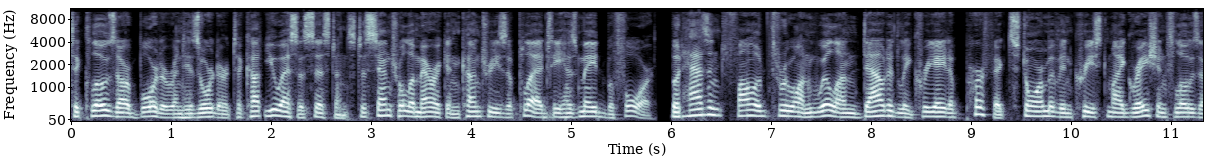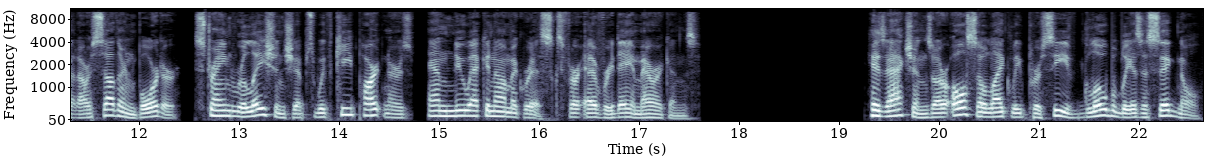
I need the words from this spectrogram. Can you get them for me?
to close our border and his order to cut U.S. assistance to Central American countries a pledge he has made before but hasn't followed through on will undoubtedly create a perfect storm of increased migration flows at our southern border, strained relationships with key partners, and new economic risks for everyday Americans. His actions are also likely perceived globally as a signal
